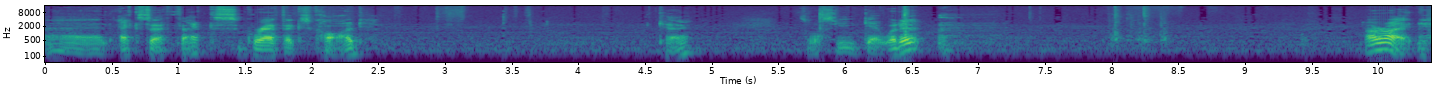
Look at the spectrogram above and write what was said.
And XFX graphics card. Okay, so we'll see you get with it. All right.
